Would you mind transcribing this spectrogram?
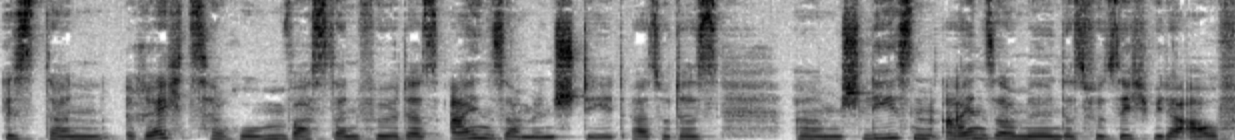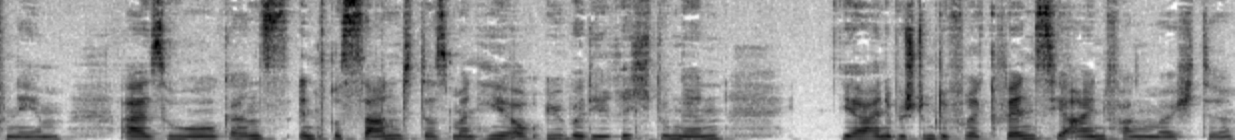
ist dann rechts herum, was dann für das Einsammeln steht, also das ähm, Schließen, Einsammeln, das für sich wieder aufnehmen. Also ganz interessant, dass man hier auch über die Richtungen ja eine bestimmte Frequenz hier einfangen möchte.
